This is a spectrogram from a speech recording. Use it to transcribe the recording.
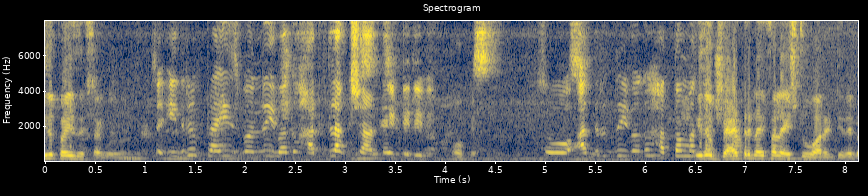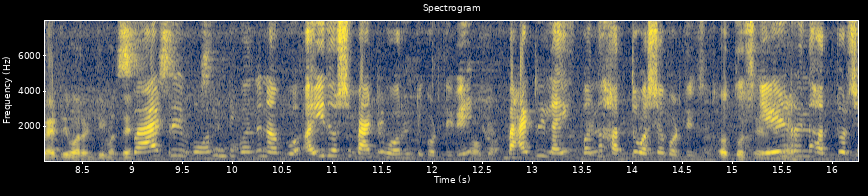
ಇದು ಪ್ರೈಸ್ ಎಷ್ಟಾಗ್ಬೋದು? ಇದ್ರ ಪ್ರೈಸ್ ಬಂದು ಇವಾಗ ಹತ್ತು ಲಕ್ಷ ಅಂತ ಇಟ್ಟಿದೀವಿ. ಓಕೆ ಸೊ ಅದ್ರದ್ದು ಇವಾಗ ಇದು ಹತ್ತೊಂಬತ್ತು ಬ್ಯಾಟ್ರಿ ಲೈಫ್ ಎಲ್ಲ ಎಷ್ಟು ವಾರಂಟಿ ಇದೆ? ಬ್ಯಾಟ್ರಿ ವಾರಂಟಿ ಮತ್ತೆ? ಬ್ಯಾಟ್ರಿ ವಾರಂಟಿ ಬಂದು ನಾವು ಐದು ವರ್ಷ ಬ್ಯಾಟ್ರಿ ವಾರಂಟಿ ಕೊಡ್ತೀವಿ. ಬ್ಯಾಟ್ರಿ ಲೈಫ್ ಬಂದು ಹತ್ತು ವರ್ಷ ಕೊಡ್ತೀವಿ ಸರ್. ಏಳರಿಂದ ಹತ್ತು ವರ್ಷ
